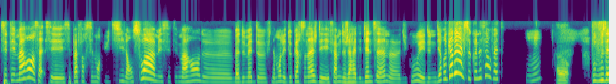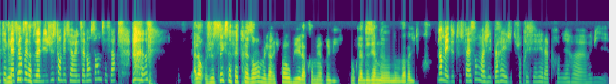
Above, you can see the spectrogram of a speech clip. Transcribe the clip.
c'était marrant. Ça, c'est c'est pas forcément utile en soi, mais c'était marrant de bah, de mettre euh, finalement les deux personnages des femmes de Jared et Jensen euh, du coup et de nous dire regardez, elles se connaissaient en fait. Alors, Vous vous êtes éclatés sais en que fait. ça Vous aviez juste envie de faire une scène ensemble, c'est ça? Alors, je sais que ça fait 13 ans, mais j'arrive pas à oublier la première Ruby. Donc la deuxième ne, ne va pas du tout. Non, mais de toute façon, moi, j'ai pareil, j'ai toujours préféré la première euh, Ruby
